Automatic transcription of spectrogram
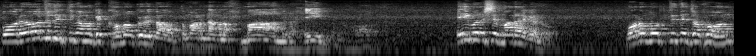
পরেও যদি তুমি আমাকে ক্ষমা করে দাও তোমার নাম রহমান রহিম। এই বলে সে মারা গেল। পরবর্তীতে যখন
